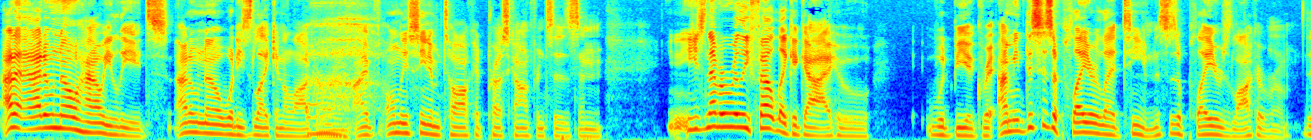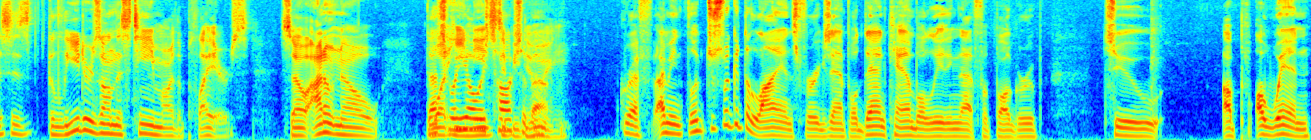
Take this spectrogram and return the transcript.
I, I don't know how he leads. I don't know what he's like in a locker room. I've only seen him talk at press conferences, and he's never really felt like a guy who would be a great. I mean, this is a player led team. This is a player's locker room. This is the leaders on this team are the players. So I don't know That's what, what he, he always talks about. Doing. Griff, I mean, look, just look at the Lions for example. Dan Campbell leading that football group to a, a win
